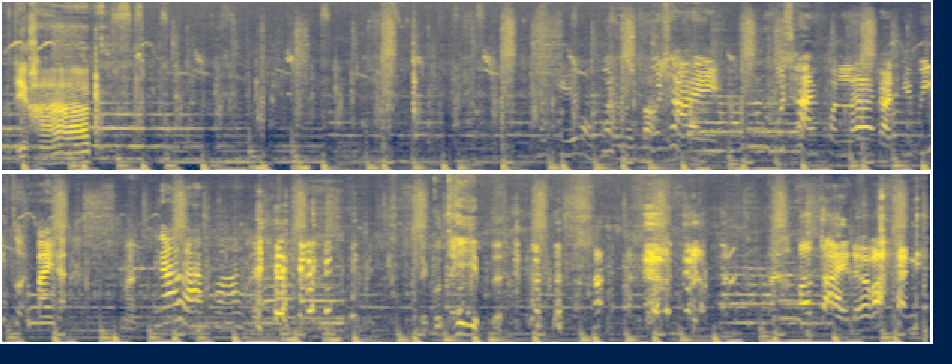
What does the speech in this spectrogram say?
สวัสดีครับผู้ชายผู้ชายคนแรกอะที่วิ่งสวนไปอะ มาน่ารักมากเลยเดี๋ยวกูทีบเลย เอาใส่ด้วยป่ะอันนี้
